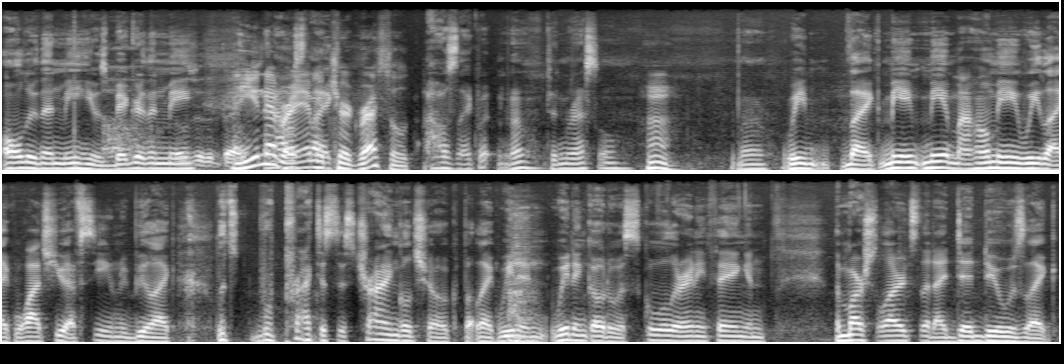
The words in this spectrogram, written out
older than me, he was bigger than me, those are the best. and you and I never was like- wrestled. I was like, what? No, didn't wrestle. Hmm. No, we like me, me and my homie. We like watch UFC and we'd be like, let's we'll practice this triangle choke. But like we didn't, we didn't go to a school or anything. And the martial arts that I did do was like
